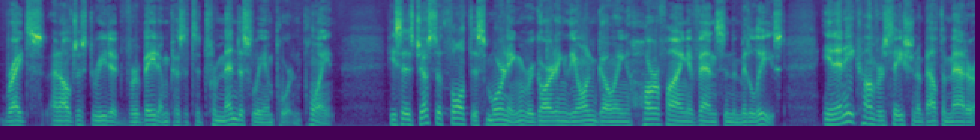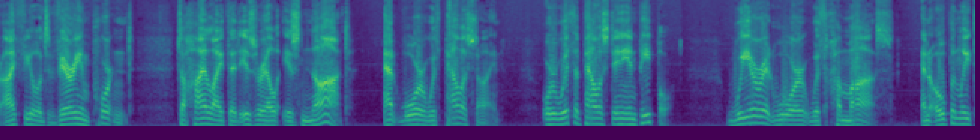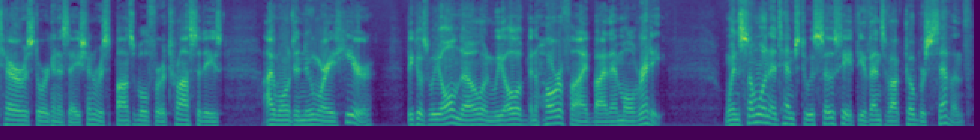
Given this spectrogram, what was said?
writes, and I'll just read it verbatim because it's a tremendously important point. He says, Just a thought this morning regarding the ongoing horrifying events in the Middle East. In any conversation about the matter, I feel it's very important to highlight that Israel is not at war with Palestine or with the Palestinian people. We are at war with Hamas an openly terrorist organization responsible for atrocities I won't enumerate here because we all know and we all have been horrified by them already. When someone attempts to associate the events of October 7th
